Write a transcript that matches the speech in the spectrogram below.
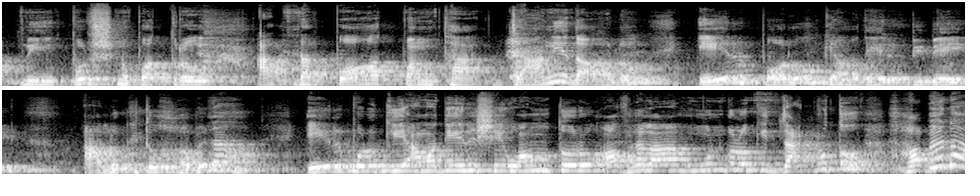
আপনি প্রশ্নপত্র, আপনার পথ পন্থা জানিয়ে দেওয়া হলো। এরপরও কি আমাদের বিবেক আলোকিত হবে না? এরপরও কি আমাদের সেই অন্তর অভেলা মনগুলো কি জাগ্রত হবে না?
